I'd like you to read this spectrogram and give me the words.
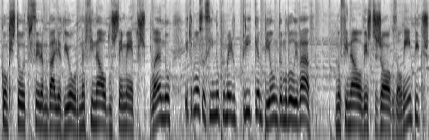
Conquistou a terceira medalha de ouro na final dos 100 metros plano e tornou-se assim no primeiro tricampeão da modalidade. No final destes Jogos Olímpicos,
